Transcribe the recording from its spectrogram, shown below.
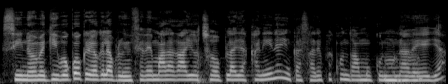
si no me equivoco, creo que en la provincia de Málaga hay ocho playas caninas y en Casares pues contamos con una de ellas.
